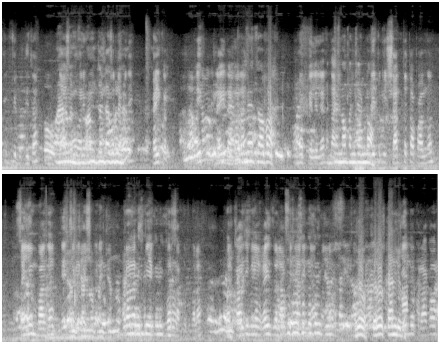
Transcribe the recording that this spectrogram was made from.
तुमची बुद्धीचा काही करतो. एक कुठल्याही प्रमोट केलेलं नाही. म्हणजे तुम्ही शांतता पाळणं संयम बाळगणं हेच सगळे कशी करायचे? पुराणात मी एक भर सांगतो तुम्हाला. पण काळजी मिळेल काहीच झालं. लोक रागावर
